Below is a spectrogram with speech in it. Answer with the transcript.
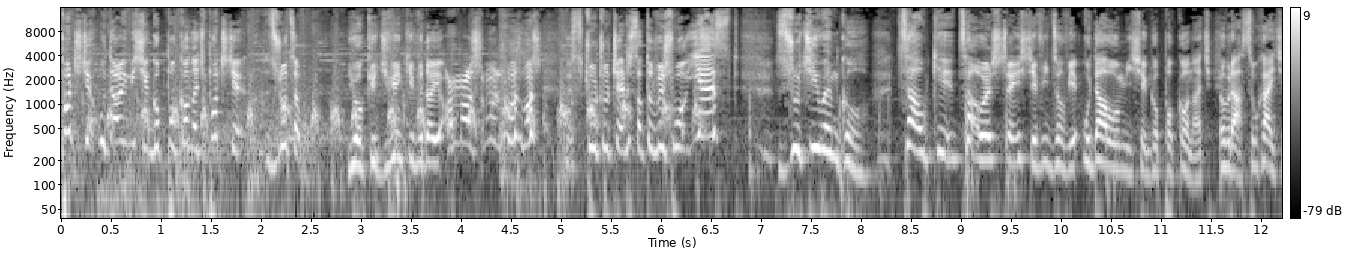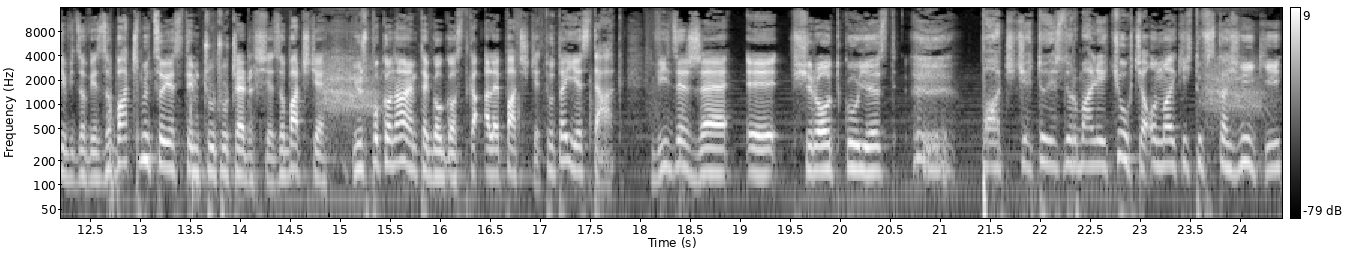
Patrzcie, udało mi się go pokonać, patrzcie! Zrzucam. Jakie dźwięki wydaje. A masz, masz, masz, masz! Z czuczu czerwca to wyszło. Jest! Zrzuciłem go! Całkie, całe szczęście, widzowie, udało mi się go pokonać. Dobra, słuchajcie, widzowie, zobaczmy, co jest w tym czuczu czerwcie. Zobaczcie, już pokonałem tego gostka, ale patrzcie, tutaj jest tak. Widzę, że y, w środku jest... Patrzcie, to jest normalnie ciuchcia, on ma jakieś tu wskaźniki.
